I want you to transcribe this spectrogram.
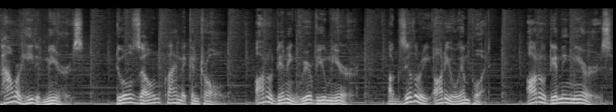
power heated mirrors, dual zone climate control, auto dimming rearview mirror, auxiliary audio input, auto dimming mirrors,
